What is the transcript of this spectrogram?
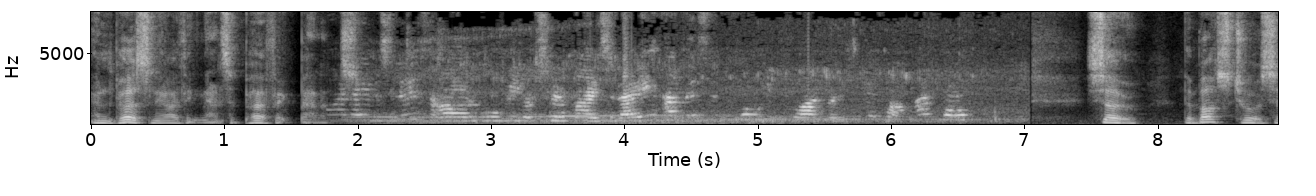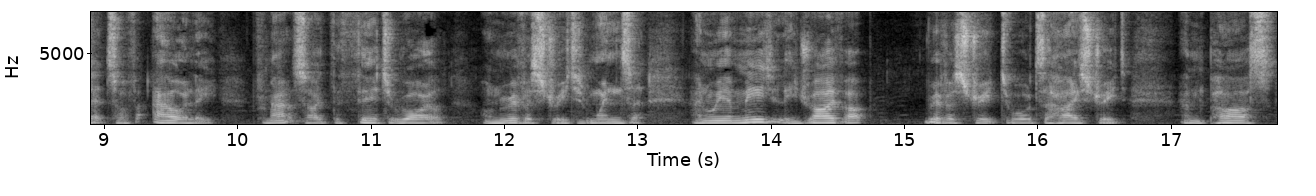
and personally, I think that's a perfect balance. My name is Liz. I will be your tour guide today, and this is morning drivers pick up and then. So, the bus tour sets off hourly from outside the Theatre Royal on River Street in Windsor, and we immediately drive up River Street towards the High Street and pass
